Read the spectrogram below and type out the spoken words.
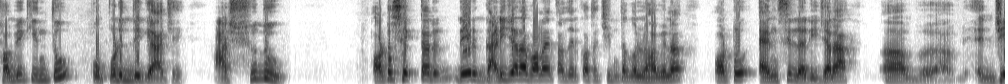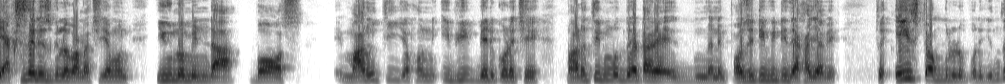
সবই কিন্তু ওপরের দিকে আছে। আর শুধু অটো সেক্টরের গাড়ি যারা বানায় তাদের কথা চিন্তা করলে হবে না। অটো অ্যান্সিলারি যারা যে অ্যাক্সেসারিজগুলো বানাচ্ছে, যেমন ইউনোমিন্ডা বস মারুতি যখন ইভি বের করেছে, মারুতির মধ্যে একটা মানে পজিটিভিটি দেখা যাবে। তো এই স্টকগুলোর উপরে কিন্তু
